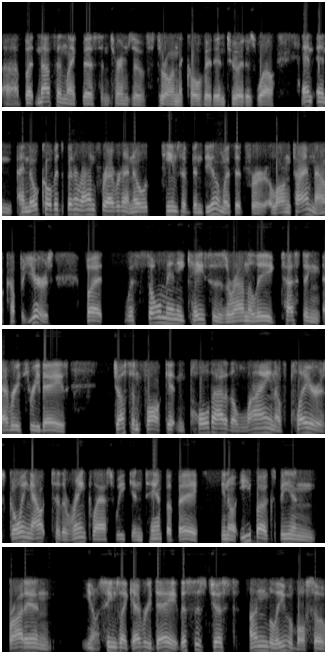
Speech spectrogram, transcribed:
uh, but nothing like this in terms of throwing the COVID into it as well. And and I know COVID's been around forever, and I know teams have been dealing with it for a long time now, a couple of years. But with so many cases around the league, testing every three days, Justin Faulk getting pulled out of the line of players going out to the rink last week in Tampa Bay. You know, e-bugs being brought in. You know, it seems like every day. This is just unbelievable. So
